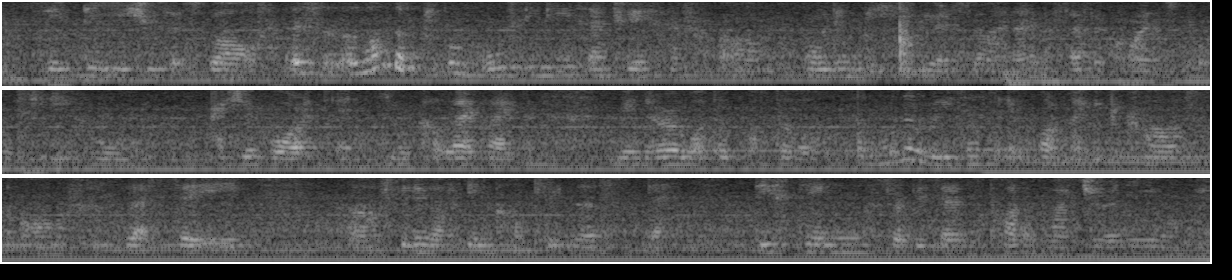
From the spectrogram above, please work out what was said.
and safety issues as well. There's a lot of people with OCDs actually have um, hoarding behavior as well, and I myself have clients with OCD who actually hoard and will collect like mineral water bottle. And one of the reasons that they hoard might be because of, let's say, uh, feeling of incompleteness that these things represents part of my journey or my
